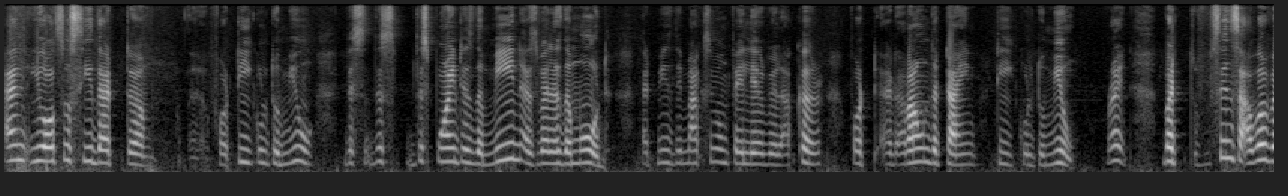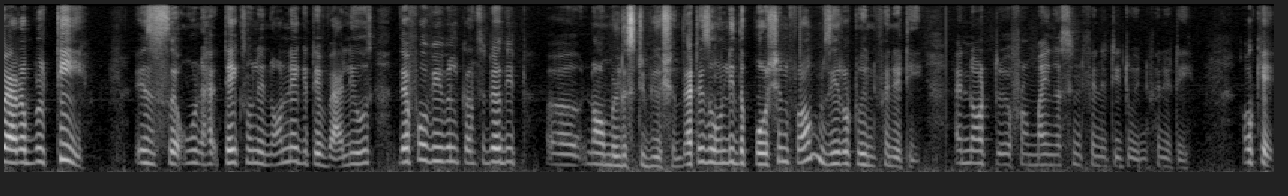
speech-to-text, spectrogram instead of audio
And you also see that um, for t equal to mu this, this, this point is the mean as well as the mode that means the maximum failure will occur for at around the time t equal to mu right. But since our variable t is uh, takes only non-negative values therefore, we will consider the uh, normal distribution that is only the portion from 0 to infinity and not uh, from minus infinity to infinity. Okay.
